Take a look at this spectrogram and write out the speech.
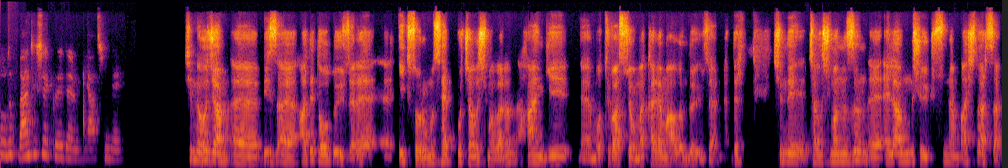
bulduk. Ben teşekkür ederim Yalçın Bey. Şimdi hocam e, biz e, adet olduğu üzere e, ilk sorumuz hep bu çalışmaların hangi motivasyonla kaleme alındığı üzerinedir. Şimdi çalışmanızın e, ele alınmış öyküsünden başlarsak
